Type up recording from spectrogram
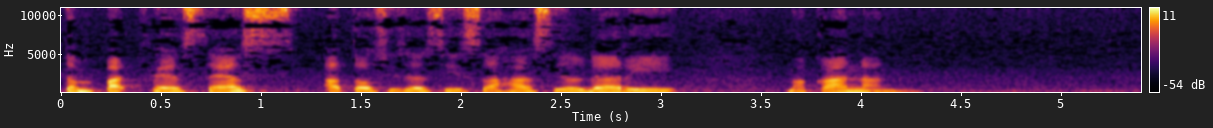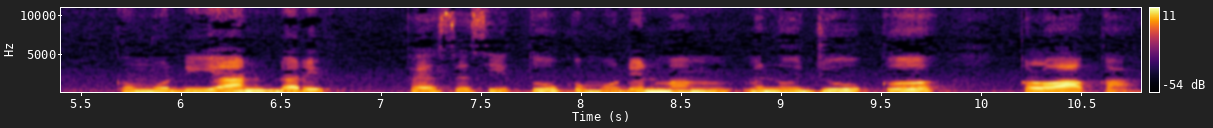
tempat feses atau sisa-sisa hasil dari makanan. Kemudian dari feses itu kemudian menuju ke kloaka.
